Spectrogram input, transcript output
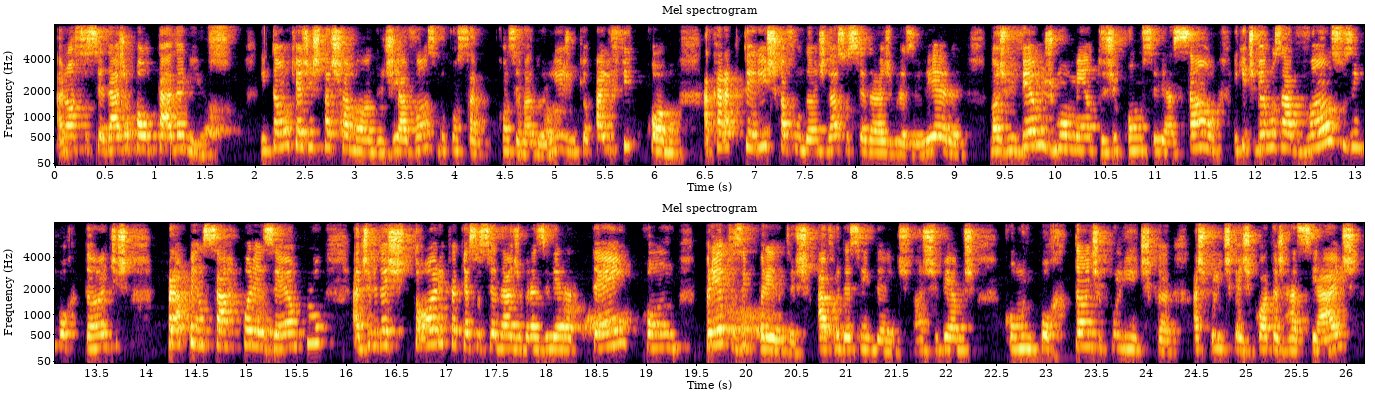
A nossa sociedade é pautada nisso. Então, o que a gente está chamando de avanço do conservadorismo, que eu qualifico como a característica fundante da sociedade brasileira, nós vivemos momentos de conciliação em que tivemos avanços importantes para pensar, por exemplo, a dívida histórica que a sociedade brasileira tem com pretos e pretas afrodescendentes. Nós tivemos como importante política as políticas de cotas raciais,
